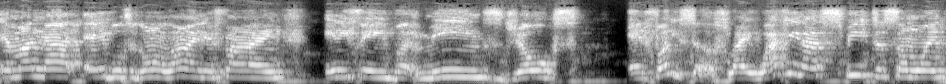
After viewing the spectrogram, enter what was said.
am I not able to go online and find anything but memes, jokes, and funny stuff. Like, why can't I speak to someone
